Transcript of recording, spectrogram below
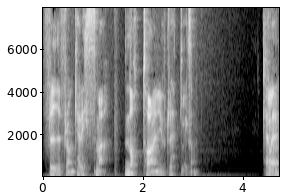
fri från karisma. Något har han gjort rätt liksom. Eller? Eh,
